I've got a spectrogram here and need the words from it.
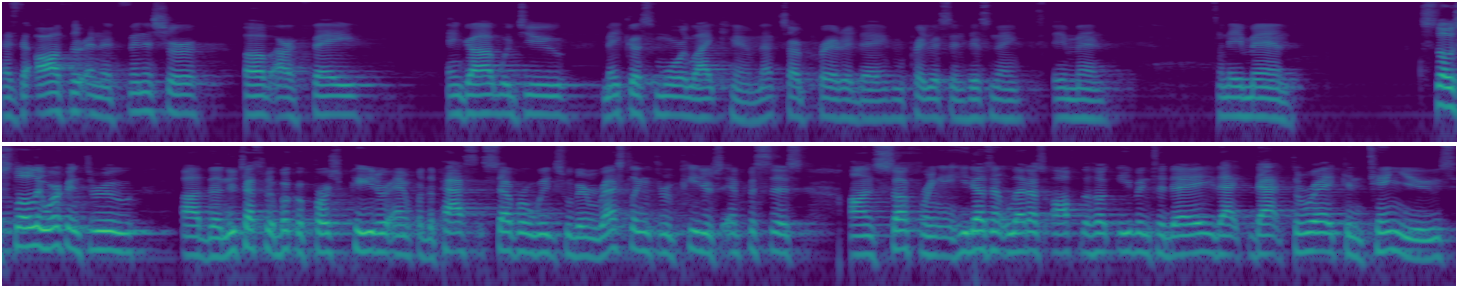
as the author and the finisher of our faith. And God, would you make us more like him. That's our prayer today. We pray this in his name. Amen and amen. So, slowly working through uh, the New Testament book of First Peter, and for the past several weeks, we've been wrestling through Peter's emphasis on suffering, and he doesn't let us off the hook even today. That, that thread continues.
